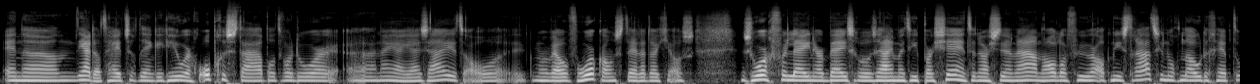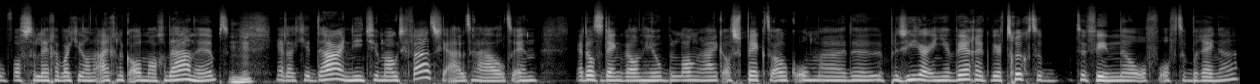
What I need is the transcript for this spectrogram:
En ehm, ja, dat heeft zich denk ik heel erg opgestapeld, waardoor, eh, nou ja, jij zei het al, ik me wel voor kan stellen dat je als zorgverlener bezig wil zijn met die patiënt. En als je daarna een half uur administratie nog nodig hebt om vast te leggen wat je dan eigenlijk allemaal gedaan hebt, Mhm. ja, dat je daar niet je motivatie uithaalt. En ja, dat is denk ik wel een heel belangrijk aspect ook om eh, de plezier in je werk weer terug te, te vinden of, of te brengen.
